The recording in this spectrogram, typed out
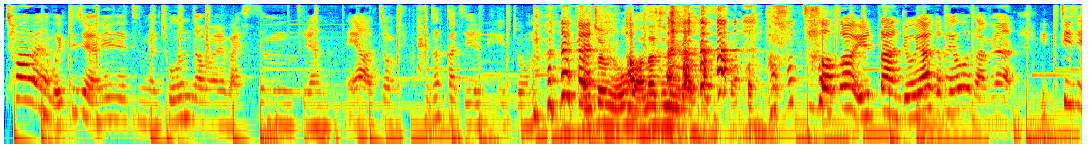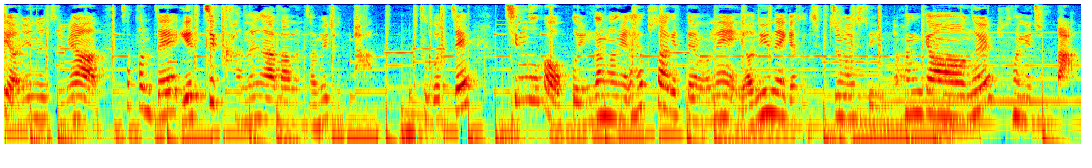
처음에는 뭐 이티제 연인을 두면 좋은 점을 말씀드렸는데요. 좀 단점까지 이렇게 좀 단점이 너무 많아지는 것 같아서 덧붙여서 일단 요약을 해보자면 이티제 연인을 두면 첫 번째 예측 가능하다는 점이 좋다. 두 번째 친구가 없고 인간관계가 협소하기 때문에 연인에게 더 집중할 수 있는 환경을 조성해준다.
